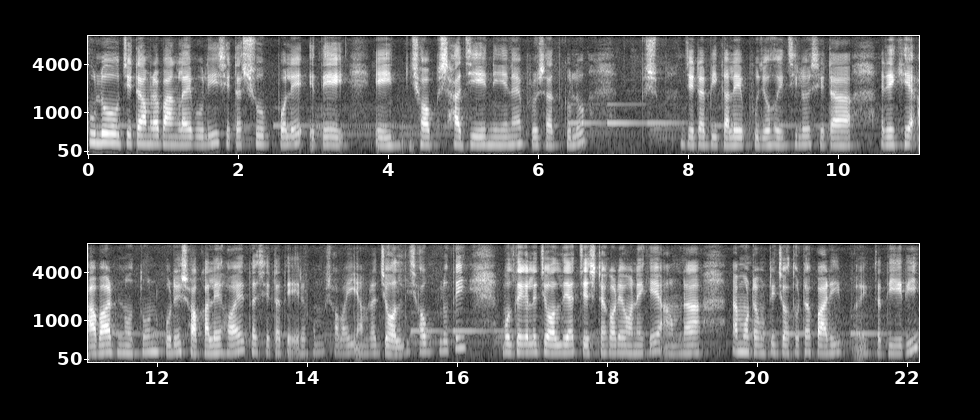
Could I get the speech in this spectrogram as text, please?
কুলো যেটা আমরা বাংলায় বলি, সেটা স্যুপ বলে। এতে এই সব সাজিয়ে নিয়ে নেয় প্রসাদগুলো। যেটা বিকালে পুজো হয়েছিল, সেটা রেখে আবার নতুন করে সকালে হয়। তা সেটাতে এরকম সবাই আমরা জল দিই। সবগুলোতেই বলতে গেলে জল দেওয়ার চেষ্টা করে অনেকে। আমরা মোটামুটি যতটা পারি এটা দিয়ে দিই।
